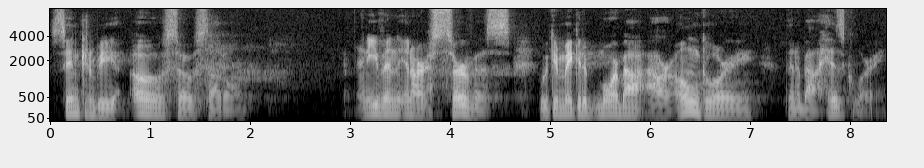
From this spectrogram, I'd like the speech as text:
Sin can be oh so subtle. And even in our service, we can make it more about our own glory than about His glory.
